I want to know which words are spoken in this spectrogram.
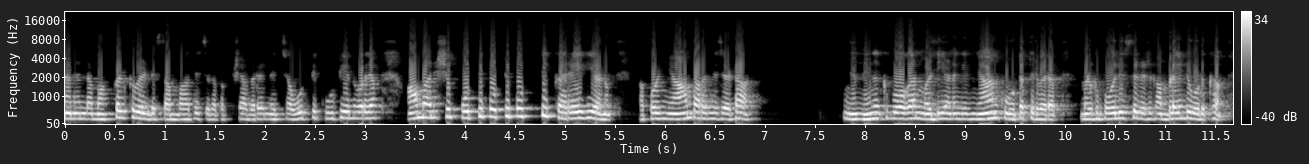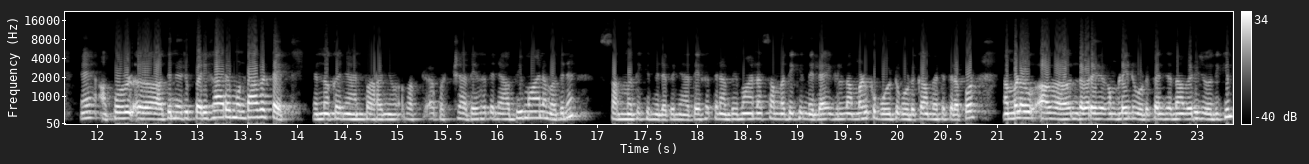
ഞാൻ എന്റെ മക്കൾക്ക് വേണ്ടി സമ്പാദിച്ചത്. പക്ഷെ അവരെന്നെ ചവിട്ടിക്കൂട്ടി എന്ന് പറഞ്ഞാൽ ആ മനുഷ്യൻ പൊട്ടി പൊട്ടി പൊട്ടി കരയുകയാണ്. അപ്പോൾ ഞാൻ പറഞ്ഞു ചേട്ടാ നിങ്ങൾക്ക് പോകാൻ മടിയാണെങ്കിൽ ഞാൻ കൂട്ടത്തിൽ വരാം. നിങ്ങൾക്ക് പോലീസിൽ ഒരു കംപ്ലൈന്റ് കൊടുക്കാം. ഏഹ് അപ്പോൾ അതിനൊരു പരിഹാരം ഉണ്ടാകട്ടെ എന്നൊക്കെ ഞാൻ പറഞ്ഞു. പക്ഷ- അദ്ദേഹത്തിന്റെ അഭിമാനം അതിന് സമ്മതിക്കുന്നില്ല. പിന്നെ അദ്ദേഹത്തിന് അഭിമാനം സമ്മതിക്കുന്നില്ല. എങ്കിൽ നമ്മൾക്ക് പോയിട്ട് കൊടുക്കാൻ പറ്റത്തില്ല. അപ്പോൾ നമ്മൾ എന്താ പറയുക കംപ്ലൈന്റ് കൊടുക്കാൻ ചെന്നാൽ അവർ ചോദിക്കും.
